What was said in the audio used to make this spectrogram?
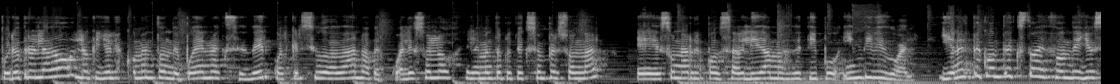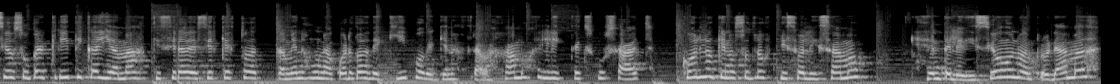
Por otro lado, lo que yo les comento, donde pueden acceder cualquier ciudadano a ver cuáles son los elementos de protección personal, es una responsabilidad más de tipo individual. Y en este contexto es donde yo he sido súper crítica y además quisiera decir que esto también es un acuerdo de equipo de quienes trabajamos en LICTEX USACH con lo que nosotros visualizamos en televisión o en programas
